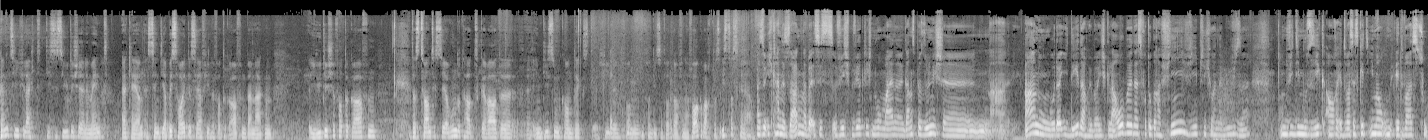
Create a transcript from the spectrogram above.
Können Sie vielleicht dieses jüdische Element erklären? Es sind ja bis heute sehr viele Fotografen bei Magnum jüdische Fotografen. Das 20. Jahrhundert hat gerade äh, in diesem Kontext viele von, von diesen Fotografen hervorgebracht. Was ist das genau? Also ich kann es sagen, aber es ist wirklich nur meine ganz persönliche Ahnung oder Idee darüber. Ich glaube, dass Fotografie wie Psychoanalyse und wie die Musik auch etwas, es geht immer um etwas zu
